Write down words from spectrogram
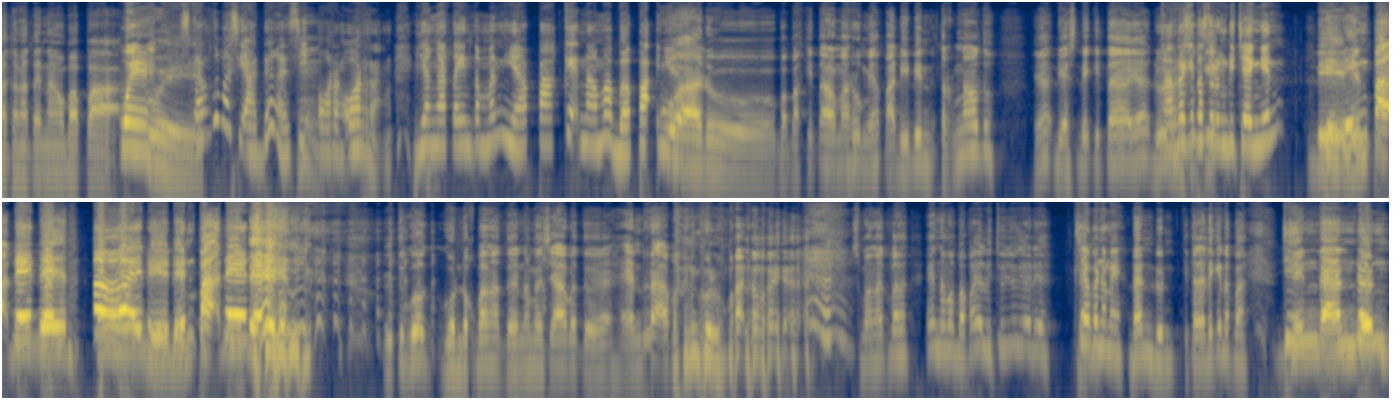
Ngata-ngatain nama bapak. Weh, Wih. sekarang tuh masih ada gak sih Hmm. orang-orang yang ngatain temennya pakai nama bapaknya? Waduh, bapak kita almarhum ya, Pak Didin terkenal tuh ya di SD kita ya. Dulu Karena kita sering dicengin Deden Pak Pak Deden, Deden, oi Deden Pak Deden. itu gue gondok banget tuh ya namanya siapa tuh ya? Hendra apa? Gue lupa namanya. Semangat banget. Eh nama bapaknya lucu juga dia. Siapa namanya? Dandun. Kita ledekin apa? Jin Dandun.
